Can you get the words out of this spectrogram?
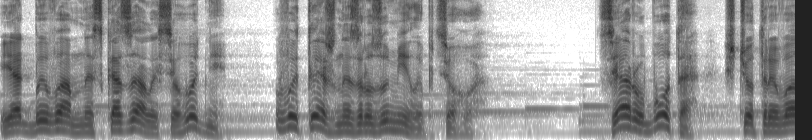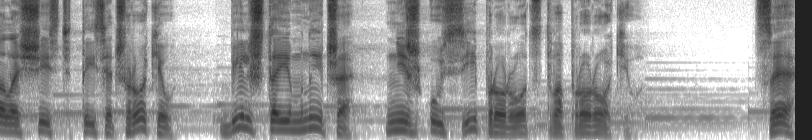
якби вам не сказали сьогодні, ви теж не зрозуміли б цього. Ця робота, що тривала шість тисяч років, більш таємнича, ніж усі пророцтва пророків. Це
